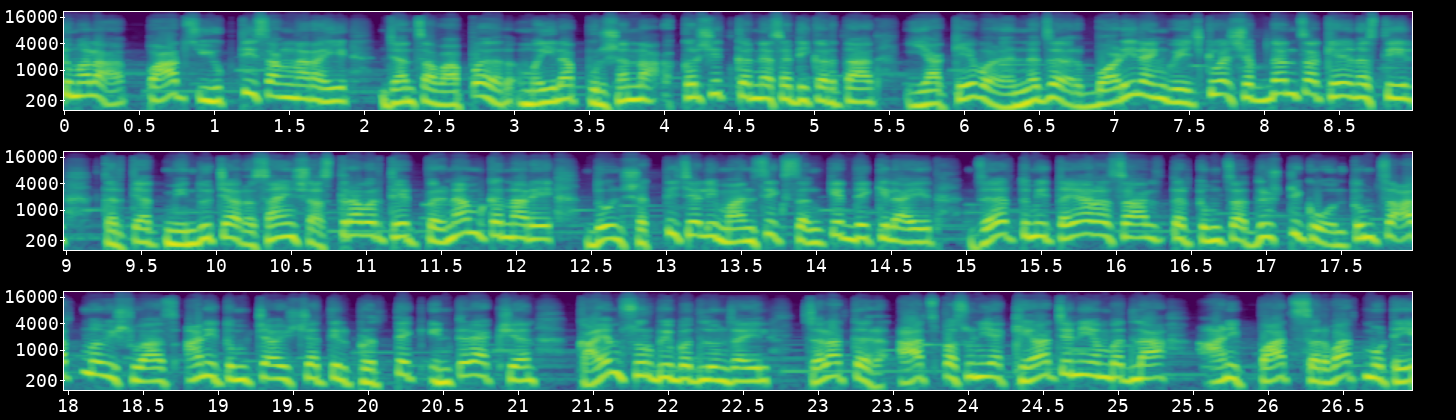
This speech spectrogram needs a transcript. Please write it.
तुम्हाला पाच युक्ती सांगणार आहे ज्यांचा वापर महिला पुरुषांना आकर्षित करण्यासाठी करतात. या केवळ नजर बॉडी लँग्वेज किंवा शब्दांचा खेळ नसतील तर त्यात मेंदूच्या रसायनशास्त्रावर थेट परिणाम करणारे दोन शक्तिशाली मानसिक संकेत देखील आहेत. जर तुम्ही तयार असाल तर तुमचा दृष्टिकोन तुमचा आत्मविश्वास आणि तुमच्या आयुष्यातील प्रत्येक ॲक्शन कायमस्वरूपी बदलून जाईल. चला तर आजपासून या खेळाचे नियम बदला आणि पाच सर्वात मोठे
